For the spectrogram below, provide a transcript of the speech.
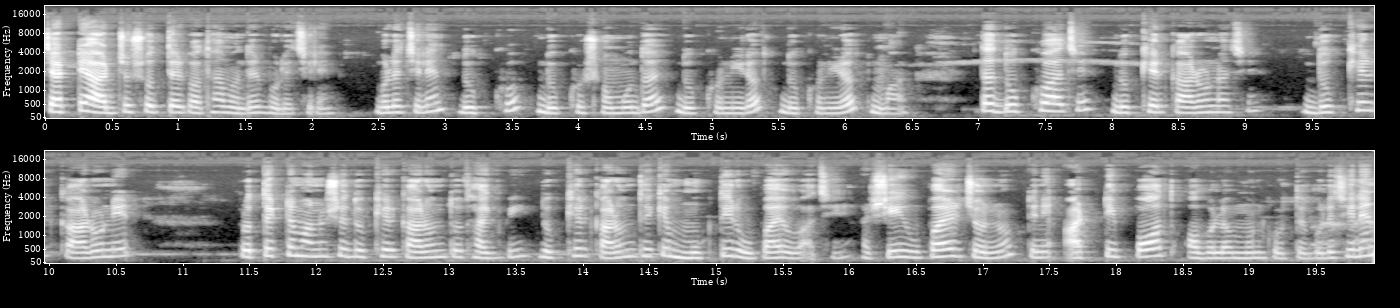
চারটে আর্য সত্যের কথা আমাদের বলেছিলেন। বলেছিলেন, দুঃখ দুঃখ সমুদয়, দুঃখ নিরোধ দুঃখ নিরোধ মার। তা দুঃখ আছে, দুঃখের কারণ আছে। দুঃখের কারণের প্রত্যেকটা মানুষের দুঃখের কারণ তো থাকবেই। দুঃখের কারণ থেকে মুক্তির উপায়ও আছে। আর সেই উপায়ের জন্য তিনি আটটি পথ অবলম্বন করতে বলেছিলেন,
